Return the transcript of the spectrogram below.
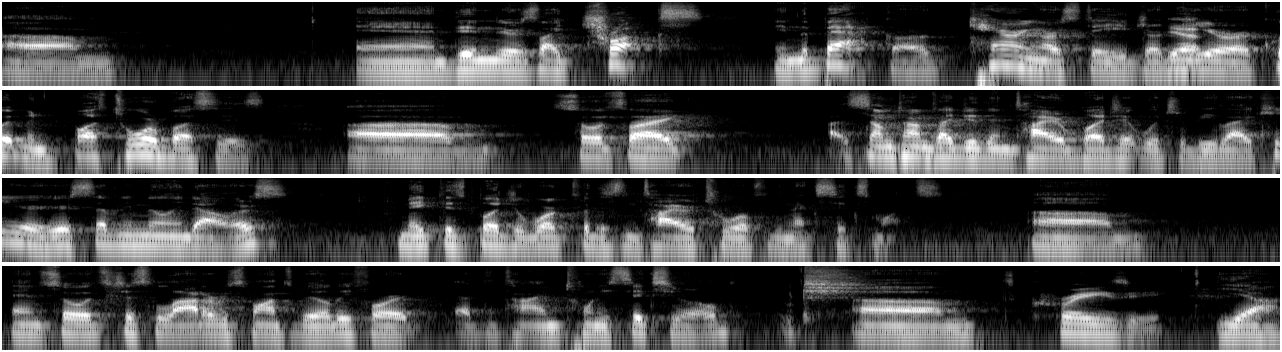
Um, and then there's like trucks in the back are carrying our stage, our Yep. gear, our equipment, bus tour buses. Um, so it's like sometimes I do the entire budget, which would be like, here, here's seventy million dollars. Make this budget work for this entire tour for the next six months. Um, and so it's just a lot of responsibility for at the time twenty six year old. Um, It's crazy. yeah.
